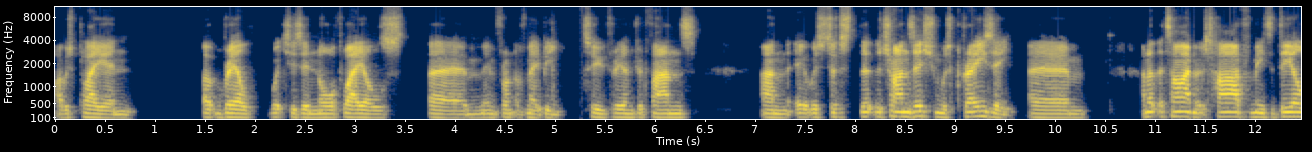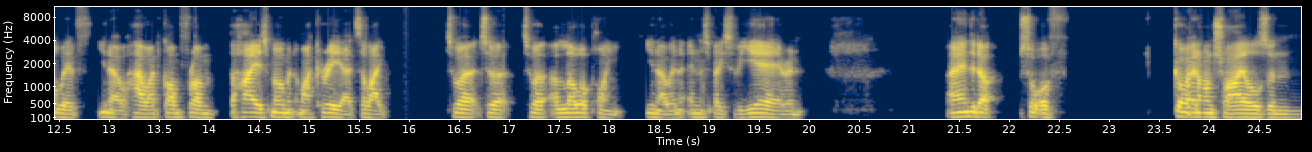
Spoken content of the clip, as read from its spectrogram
I was playing at Rhyl, which is in North Wales, um, in front of maybe two, three hundred fans, and it was just the, the transition was crazy. Um, and at the time, it was hard for me to deal with, you know, how I'd gone from the highest moment of my career to like to a to a, to a lower point, you know, in, in the space of a year, and I ended up sort of going on trials and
